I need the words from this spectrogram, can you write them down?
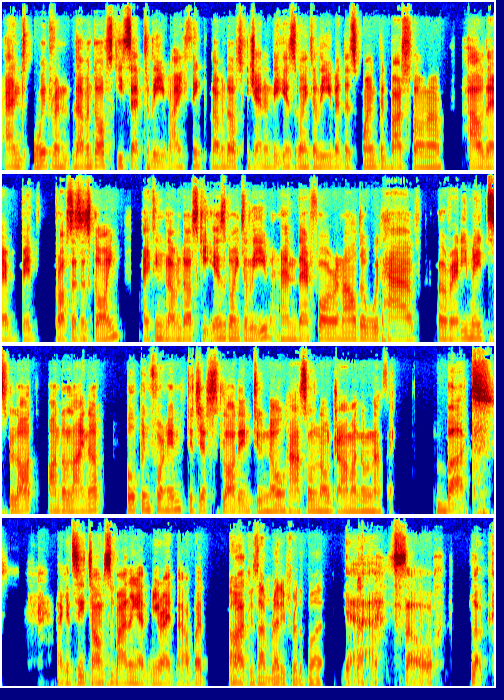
And with Lewandowski set to leave, I think Lewandowski genuinely is going to leave at this point with Barcelona, how their bid process is going. I think Lewandowski is going to leave, and therefore Ronaldo would have a ready made slot on the lineup open for him to just slot into no hassle, no drama, no nothing. But I can see Tom smiling at me right now. But Oh, because I'm ready for the butt. yeah, so look,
